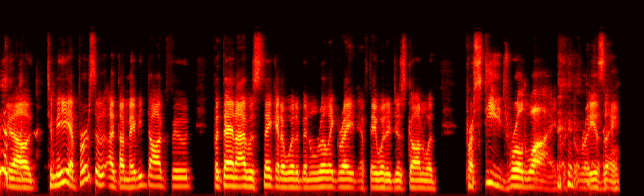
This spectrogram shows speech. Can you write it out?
you know to me at first i thought maybe dog food but then i was thinking it would have been really great if they would have just gone with prestige worldwide raising,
